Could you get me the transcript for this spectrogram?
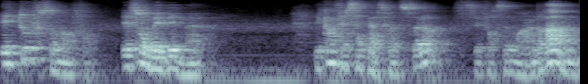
étouffe son enfant. Et son bébé meurt. Et quand elle s'aperçoit de cela, c'est forcément un drame.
